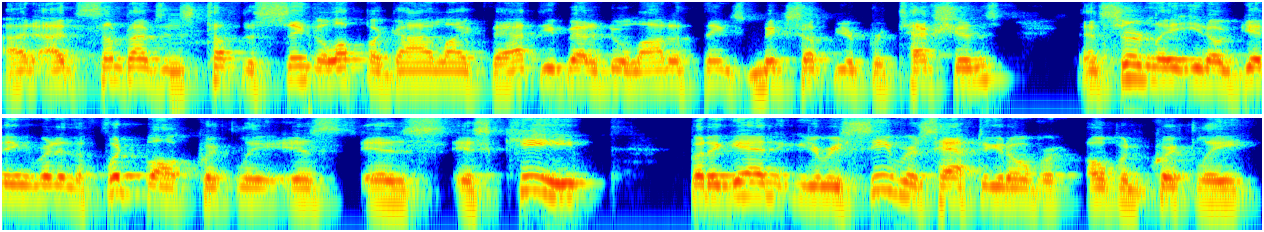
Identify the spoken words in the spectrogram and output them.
I'd, I'd, sometimes it's tough to single up a guy like that. You've got to do a lot of things, mix up your protections, and certainly, you know, getting rid of the football quickly is is is key. But again, your receivers have to get over open quickly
